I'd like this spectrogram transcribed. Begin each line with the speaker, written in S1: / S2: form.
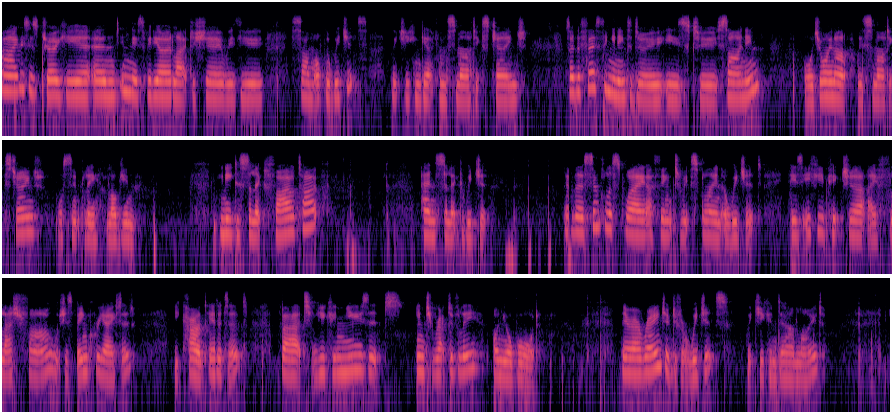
S1: Hi, this is Jo here and in this video I'd like to share with you some of the widgets which you can get from Smart Exchange. So the first thing you need to do is to sign in or join up with Smart Exchange or simply log in. You need to select file type and select widget. Now the simplest way I think to explain a widget is if you picture a flash file which has been created you can't edit it, but you can use it interactively on your board. There are a range of different widgets which you can download.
